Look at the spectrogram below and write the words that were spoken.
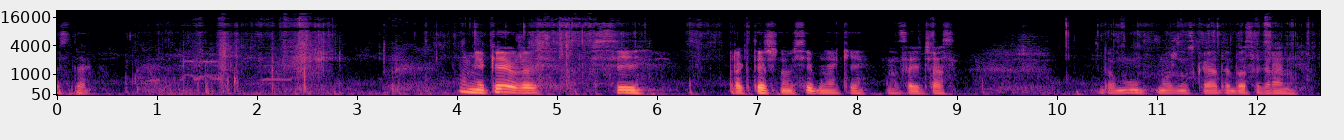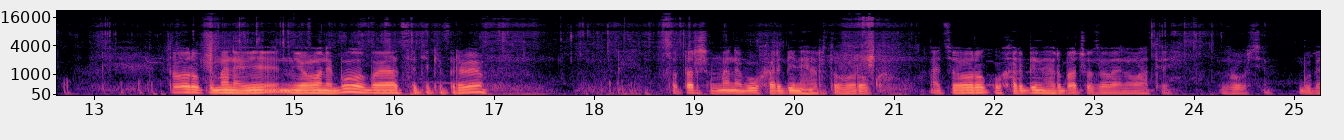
Ось так. Ну, М'яки вже всі, практично всі м'яки на цей час. Тому можна сказати досить ранні. Того року в мене його не було, бо я це тільки привив. По-перше, в мене був харбінгер того року. А цього року харбінгер бачу зеленувати зовсім. Буде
